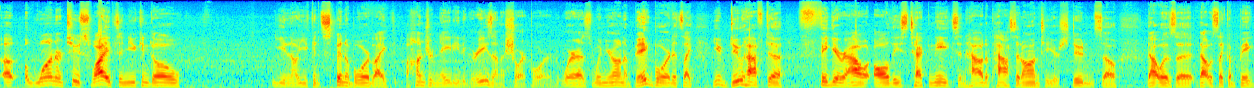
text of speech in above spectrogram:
a, a one or two swipes and you can go you know, you can spin a board like 180 degrees on a short board. Whereas when you're on a big board, it's like you do have to figure out all these techniques and how to pass it on to your students. So that was a that was like a big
